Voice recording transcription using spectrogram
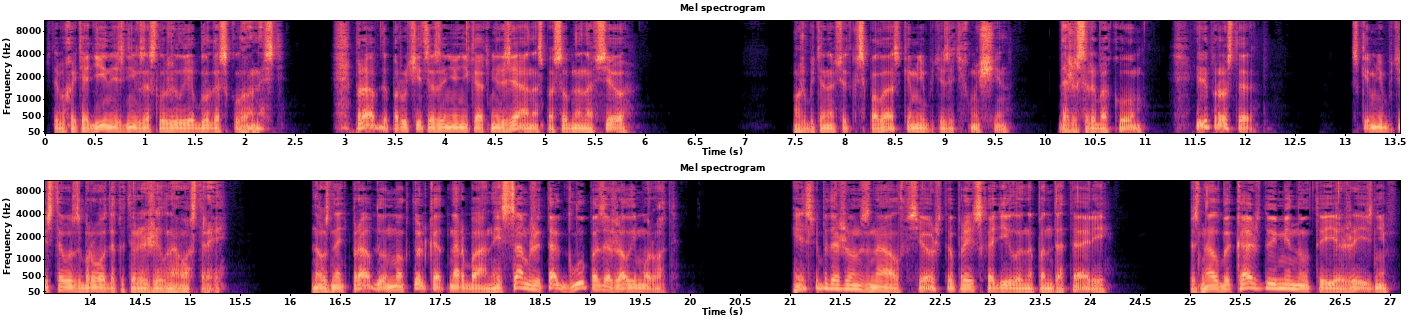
чтобы хоть один из них заслужил ее благосклонность. Правда, поручиться за нее никак нельзя, она способна на все. Может быть, она все-таки спала с кем-нибудь из этих мужчин, даже с рыбаком, или просто с кем-нибудь из того сброда, который жил на острове. Но узнать правду он мог только от Нарбана, и сам же так глупо зажал ему рот. Если бы даже он знал все, что происходило на Пандатарии, знал бы каждую минуту ее жизни —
